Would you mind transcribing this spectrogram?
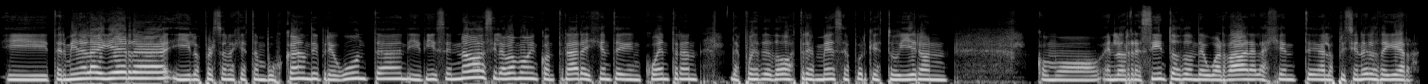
Y termina la guerra y los personajes están buscando y preguntan y dicen, no, si la vamos a encontrar, hay gente que encuentran después de dos, tres meses porque estuvieron como en los recintos donde guardaban a la gente, a los prisioneros de guerra.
